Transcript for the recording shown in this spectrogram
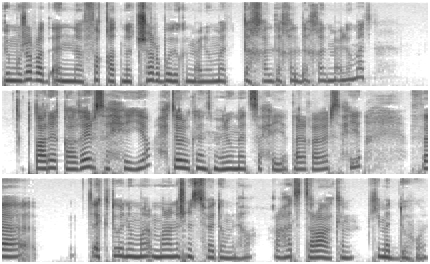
بمجرد أن فقط نتشربوا ذوك المعلومات دخل دخل دخل معلومات بطريقة غير صحية حتى لو كانت معلومات صحية بطريقة غير صحية فتأكدوا أنه ما راناش نستفادوا منها. راها تتراكم كما الدهون.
